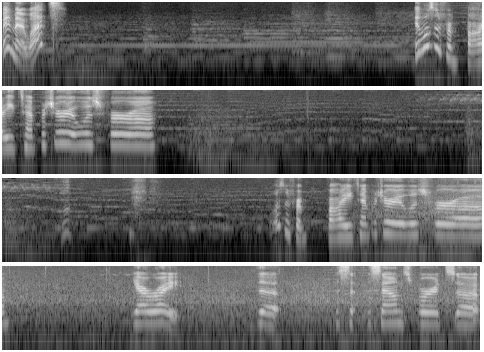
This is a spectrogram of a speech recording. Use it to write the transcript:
Wait a minute, what? Wasn't for body temperature, it was for, uh... it wasn't for body temperature, it was for, uh... Yeah, right. The... The, the sounds for its, uh...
